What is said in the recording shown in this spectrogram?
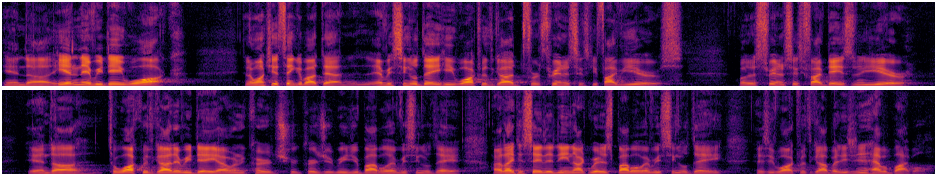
and uh, he had an everyday walk. And I want you to think about that. Every single day he walked with God for 365 years. Well, there's 365 days in a year. And uh, to walk with God every day, I want to encourage, encourage you to read your Bible every single day. I'd like to say that Enoch read his Bible every single day as he walked with God, but he didn't have a Bible.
